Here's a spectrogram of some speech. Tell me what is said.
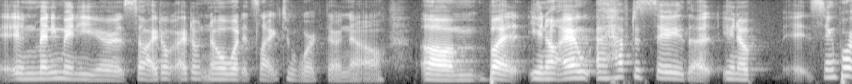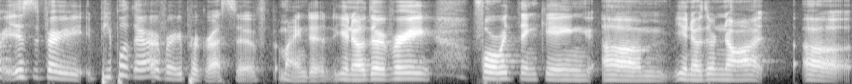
in many, many years, so I don't, I don't know what it's like to work there now. Um, but you know, I, I have to say that you know, Singapore is very people there are very progressive minded. You know, they're very forward thinking. Um, you know, they're not. Uh,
